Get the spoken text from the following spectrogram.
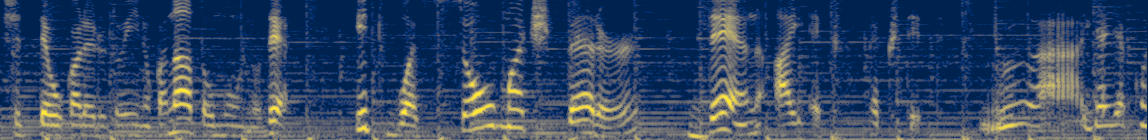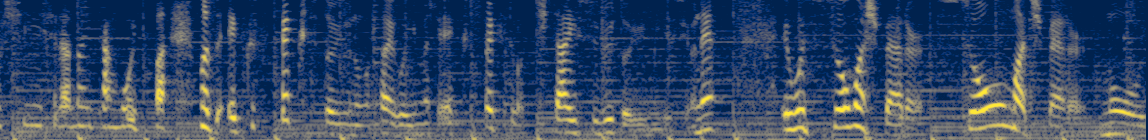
知っておかれるといいのかなと思うので It was so much better than I expected うわややこしい知らない単語いっぱい。まず expect というのも最後言いました。expect は期待するという意味ですよね。It was so much better so much better. もう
